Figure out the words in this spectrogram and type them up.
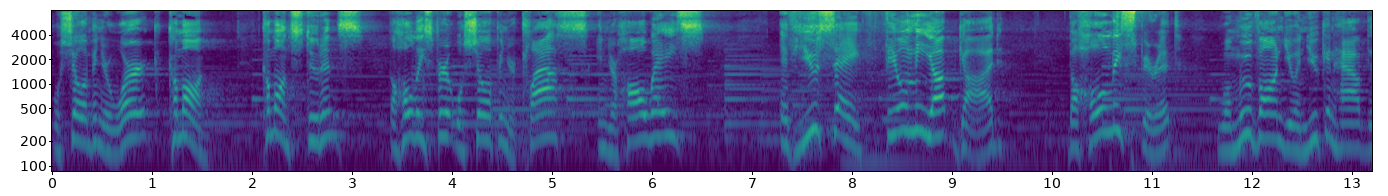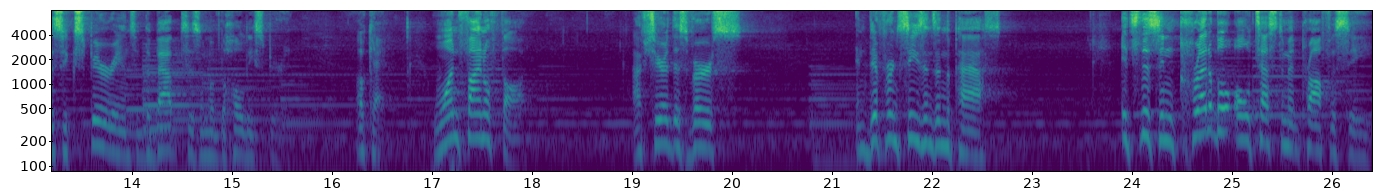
will show up in your work. Come on, come on, students. The Holy Spirit will show up in your class, in your hallways. If you say, Fill me up, God, the Holy Spirit will move on you and you can have this experience of the baptism of the Holy Spirit. Okay, one final thought. I've shared this verse in different seasons in the past. It's this incredible Old Testament prophecy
